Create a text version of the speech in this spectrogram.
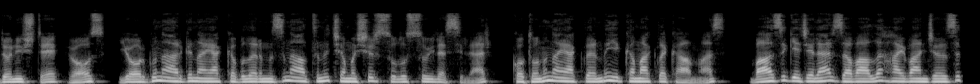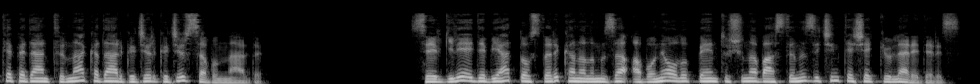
Dönüşte, Rose, yorgun argın ayakkabılarımızın altını çamaşır sulu suyla siler, kotonun ayaklarını yıkamakla kalmaz, bazı geceler zavallı hayvancağızı tepeden tırnağa kadar gıcır gıcır sabunlardı. Sevgili edebiyat dostları kanalımıza abone olup beğen tuşuna bastığınız için teşekkürler ederiz.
